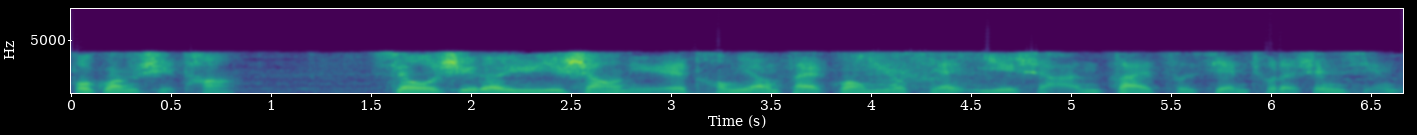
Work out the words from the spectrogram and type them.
不光是他，消失的羽衣少女同样在光幕前一闪，再次现出了身形。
